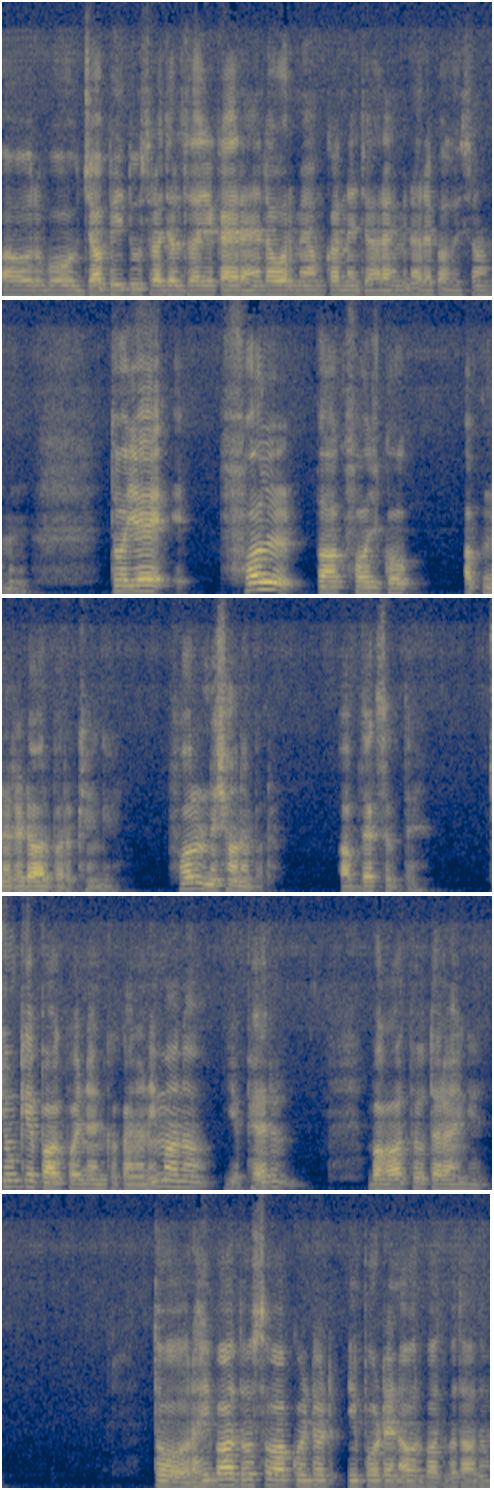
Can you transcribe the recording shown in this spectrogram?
और वो जब भी दूसरा जलसा ये कह रहे हैं, लाहौर में हम करने जा रहे हैं, मीनार पाकिस्तान में तो ये फुल पाक फ़ौज को अपने रडार पर रखेंगे, फुल निशाने पर। आप देख सकते हैं। क्योंकि पाक फौज ने इनका कहना नहीं माना, ये फिर बगावत पे उतर आएँगे। तो रही बात दोस्तों, आपको इम्पोर्टेंट और बात बता दूँ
